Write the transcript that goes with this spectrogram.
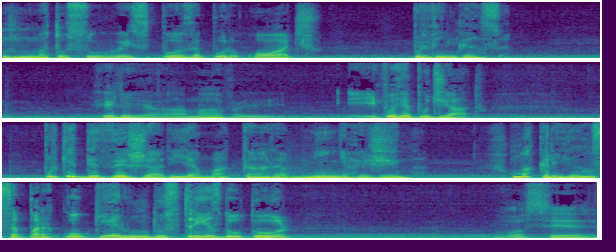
matou sua esposa por ódio, por vingança. Ele a amava e, e foi repudiado. Por que desejaria matar a minha Regina? Uma criança para qualquer um dos três, doutor. Você.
